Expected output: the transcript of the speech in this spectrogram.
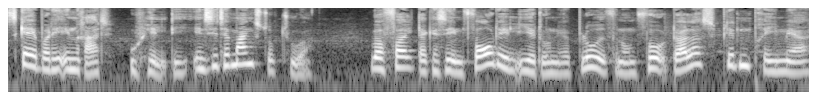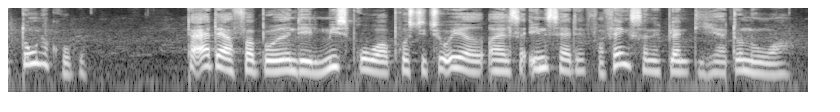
skaber det en ret uheldig incitamentstruktur, hvor folk, der kan se en fordel i at donere blod for nogle få dollars, bliver den primære donorgruppe. Der er derfor både en del misbrugere, prostituerede og altså indsatte fra fængslerne blandt de her donorer.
